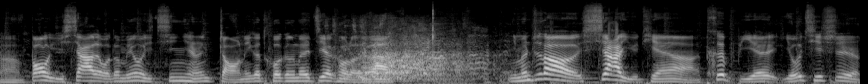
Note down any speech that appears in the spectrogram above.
啊，暴雨下的我都没有心情找那个拖更的借口了，对吧？你们知道下雨天啊，特别尤其是，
